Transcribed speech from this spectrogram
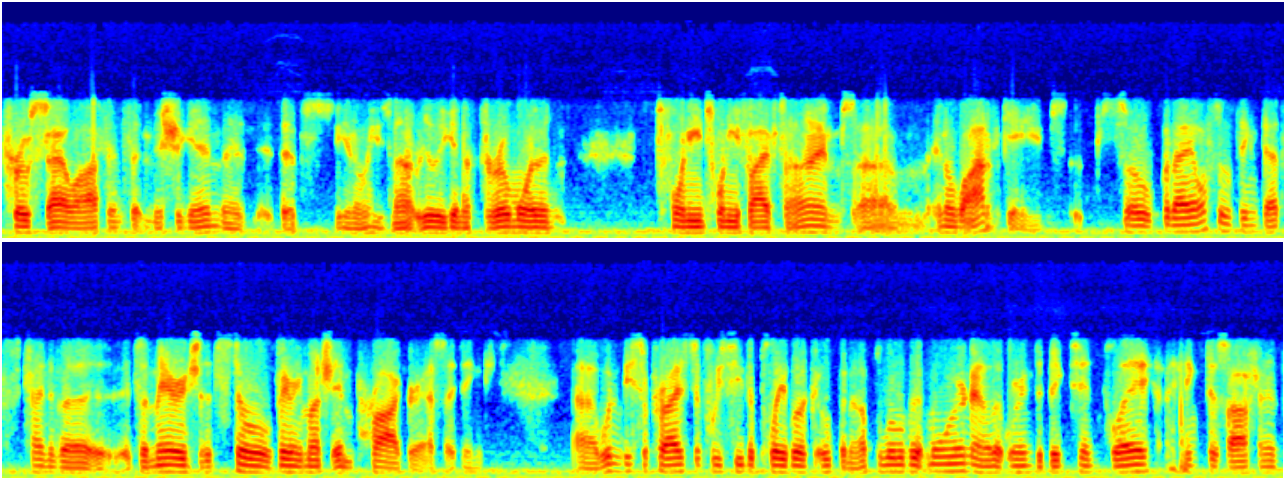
pro style offense at Michigan that that's you know he's not really going to throw more than 20 25 times um in a lot of games so but I also think that's kind of a it's a marriage that's still very much in progress I think uh, wouldn't be surprised if we see the playbook open up a little bit more now that we're into Big Ten play. I think this offense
